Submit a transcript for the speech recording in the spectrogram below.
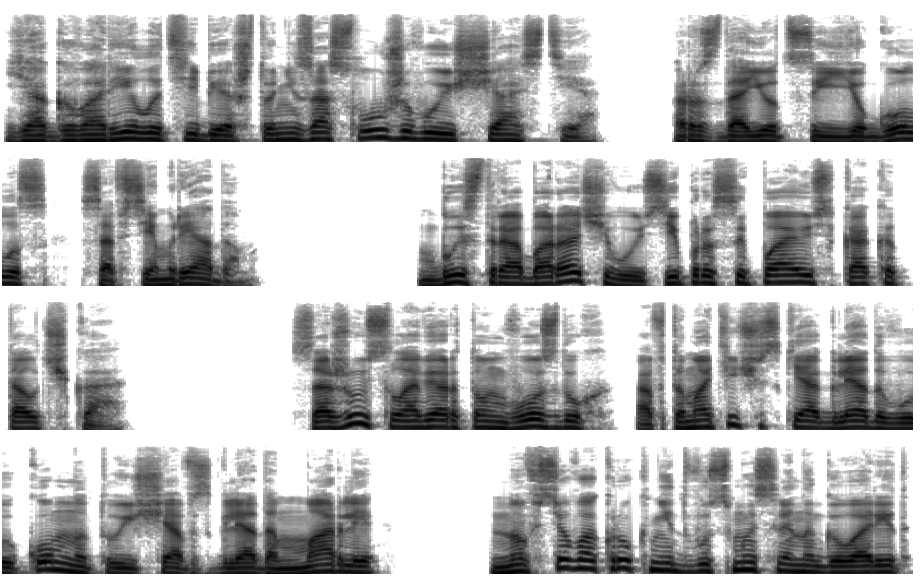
«Я говорила тебе, что не заслуживаю счастья», раздается ее голос совсем рядом. Быстро оборачиваюсь и просыпаюсь, как от толчка. Сажусь, ловя ртом воздух, автоматически оглядываю комнату, ища взглядом Марли, но все вокруг недвусмысленно говорит,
